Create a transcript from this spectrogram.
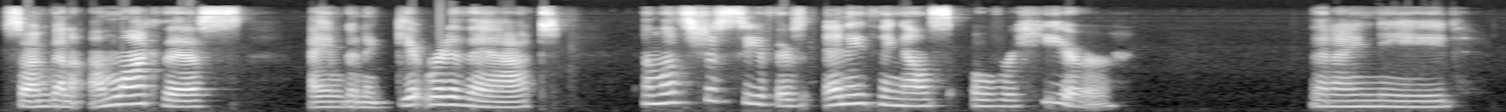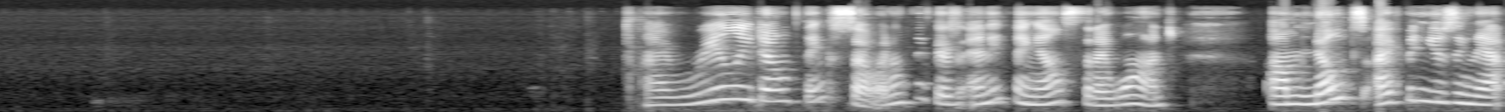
So I'm going to unlock this. I am going to get rid of that. And let's just see if there's anything else over here that I need. I really don't think so. I don't think there's anything else that I want. Um, notes, I've been using that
